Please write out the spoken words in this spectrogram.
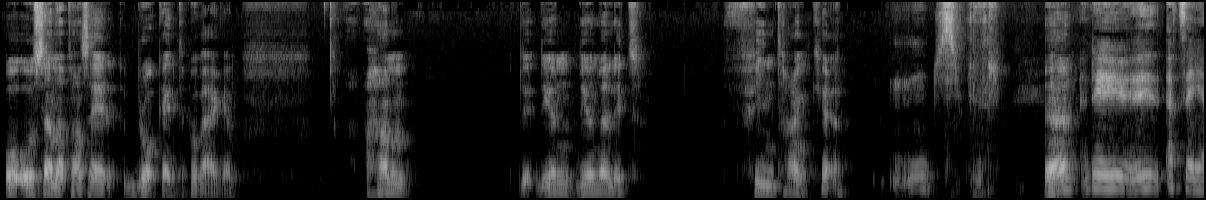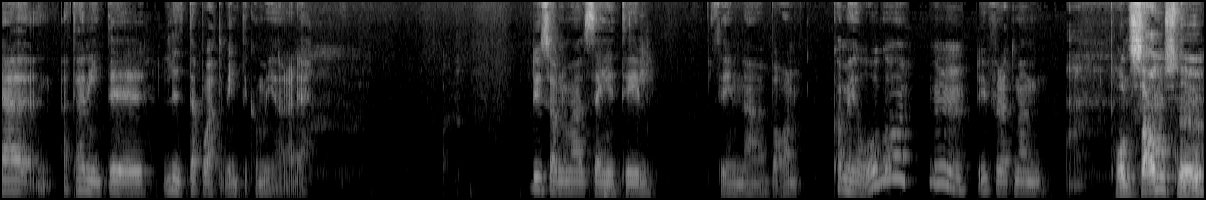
Och, och sen att han säger bråka inte på vägen. Han... Det, det är ju en, det är en väldigt fin tanke. Mm, Ja? Det är ju att säga att han inte litar på att de inte kommer göra det. Det är så när man säger till sina barn. Kom ihåg och... Mm, det är för att man Håll sams nu.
